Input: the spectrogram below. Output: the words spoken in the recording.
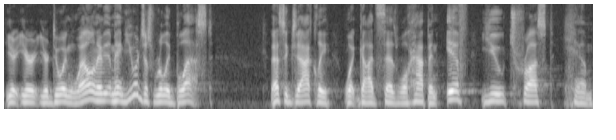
you're, you're, you're doing well and. Man, you are just really blessed. That's exactly what God says will happen if you trust Him,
